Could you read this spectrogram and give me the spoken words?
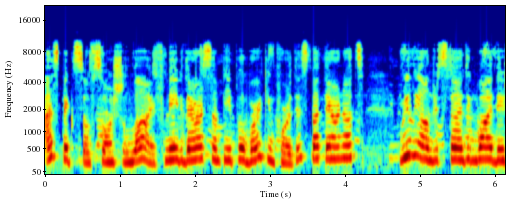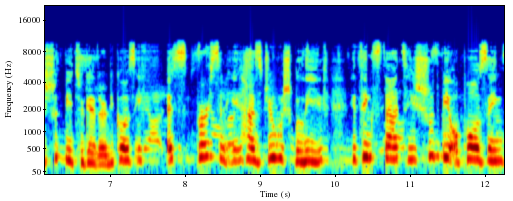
aspects of social life. Maybe there are some people working for this, but they are not really understanding why they should be together. Because if a person has Jewish belief, he thinks that he should be opposing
